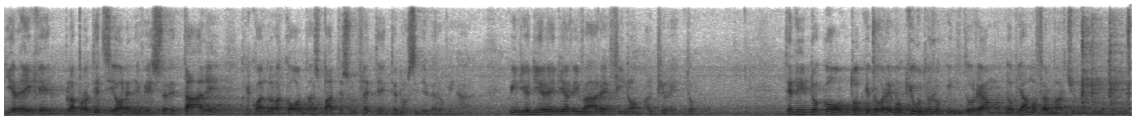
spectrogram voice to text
direi che la protezione deve essere tale che quando la corda sbatte sul flettente non si deve rovinare. Quindi io direi di arrivare fino al pioletto, tenendo conto che dovremo chiuderlo, quindi dovremo, dobbiamo fermarci un attimo prima.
